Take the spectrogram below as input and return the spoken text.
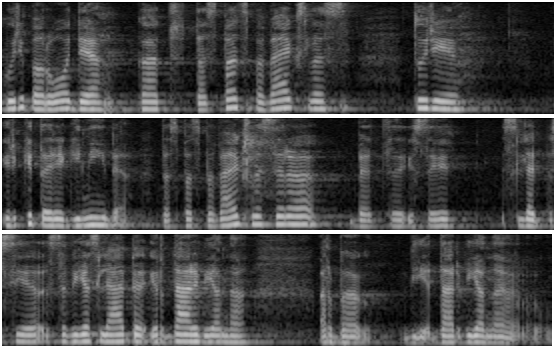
kuri parodė, kad tas pats paveikslas turi ir kitą regimybę. Tas pats paveikslas yra, bet jisai slep, sie- savyje slepia ir dar vieną, arba dar vieną,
